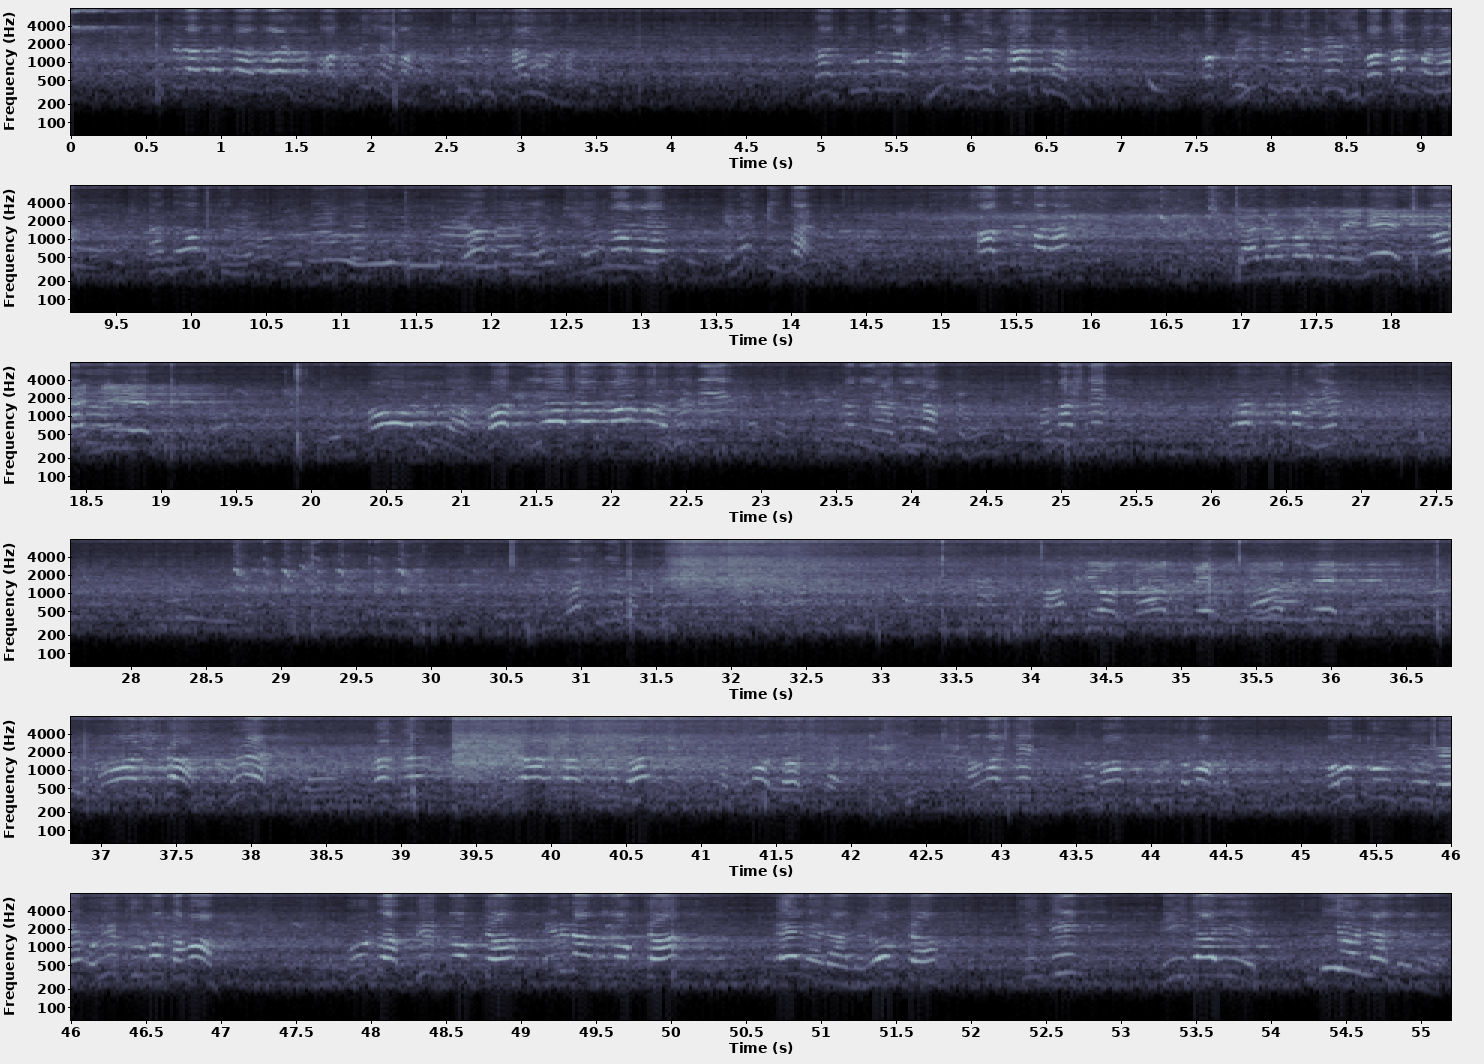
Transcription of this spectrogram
Bu kadar mesafe varsa attın ya bak. Bu çocuğu sen yönlendir. Yani topu ben at. Benim gözüm sensin artık. Bak benim gözüm kaleci. Bak at bana. Sen devam et oraya. Devam et oraya. Enver ve Enes bizden. Attın bana. Adam var bana Enes. Ben değilim. İadem var bana dedi. Ben iadeyi yaptım. Anlaştık. Biraz şey yapabilir. Ya şunu yapabilir. Basıyor. Rahatsız. Rahatsız. Harika. Mi? Nasıl? Bir daha yaptığını ver. Takımı hata çıkar. Anlaştık. Tamam bu konu tamam. Avut konusu ve oyun kurma tamam. Burada püf nokta, en önemli nokta, en önemli nokta sizin liderliğiniz. Sizi yönlendirmeniz.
